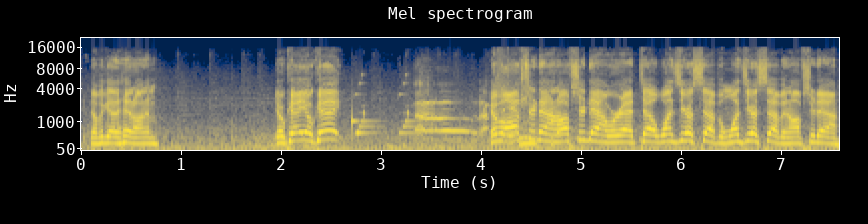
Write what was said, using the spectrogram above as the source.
Definitely got a hit on him. You okay? You okay? You have an officer down. Officer down. We're at uh, 107. 107. Officer down.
